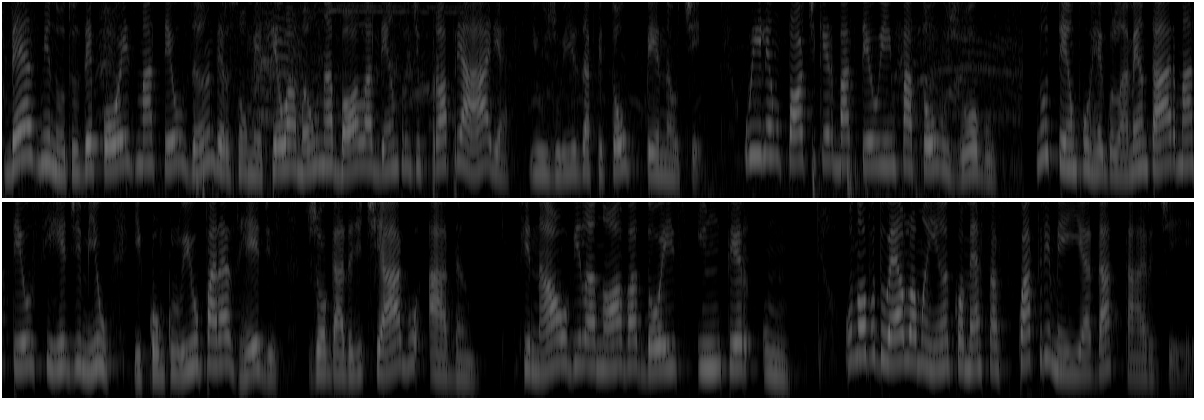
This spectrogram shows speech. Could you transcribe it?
Dez minutos depois, Matheus Anderson meteu a mão na bola dentro de própria área e o juiz apitou pênalti. William Potker bateu e empatou o jogo. No tempo regulamentar, Matheus se redimiu e concluiu para as redes, jogada de Thiago Adam. Final Vila Nova 2, Inter 1. O novo duelo amanhã começa às quatro e meia da tarde.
